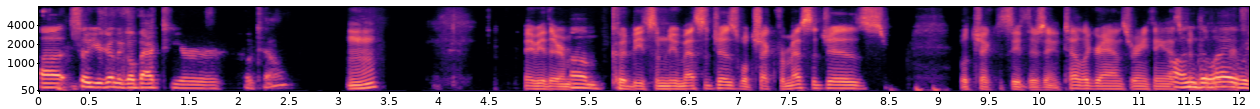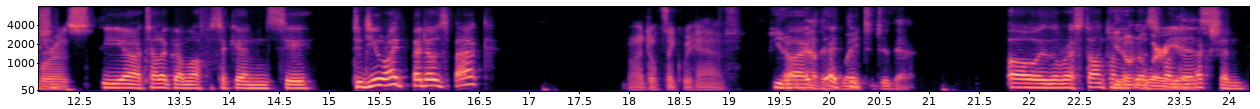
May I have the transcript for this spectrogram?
Uh, so you're going to go back to your hotel? hmm Maybe there Um, could be some new messages. We'll check for messages. We'll check to see if there's any telegrams or anything that's On been the way, delivered we for should- us. the uh, telegram office again and see. Did you write Beddoes back? I don't think we have. you don't Uh, have any at way the- to do that. Oh, the restaurant on You don't know where he is. Direction.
